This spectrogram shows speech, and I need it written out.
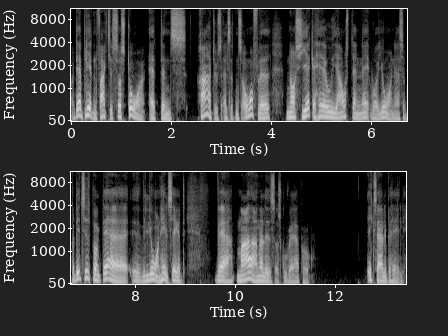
Og der bliver den faktisk så stor, at dens radius, altså dens overflade, når cirka herude i afstanden af, hvor jorden er. Så på det tidspunkt, der øh, vil jorden helt sikkert være meget anderledes at skulle være på. Ikke særlig behagelig.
